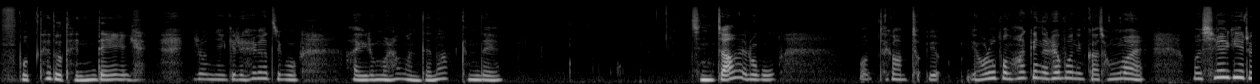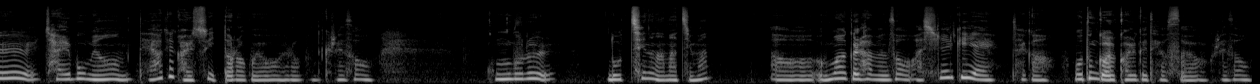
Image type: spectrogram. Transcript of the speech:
못해도 된대 이런 얘기를 해가지고 아 이런 말 하면 안 되나? 근데 진짜 이러고 어, 제가 여러 번 확인을 해보니까 정말 어, 실기를 잘 보면 대학에 갈수 있더라고요, 여러분. 그래서 공부를 놓지는 않았지만 어, 음악을 하면서 아, 실기에 제가 모든 걸 걸게 되었어요. 그래서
